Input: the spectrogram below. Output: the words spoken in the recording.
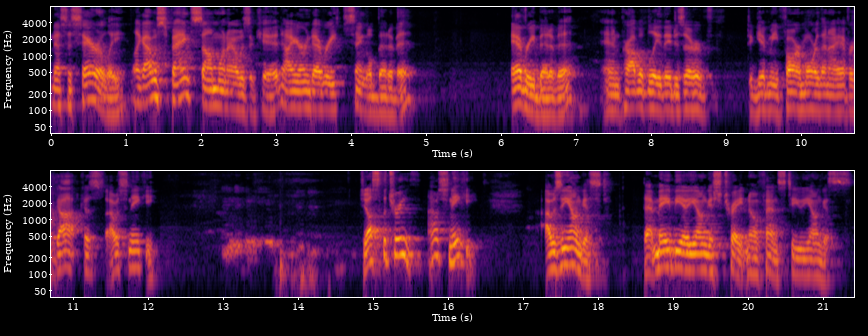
necessarily. Like, I was spanked some when I was a kid. I earned every single bit of it, every bit of it, and probably they deserve to give me far more than I ever got because I was sneaky. Just the truth. I was sneaky. I was the youngest. That may be a youngish trait, no offense to you youngest.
